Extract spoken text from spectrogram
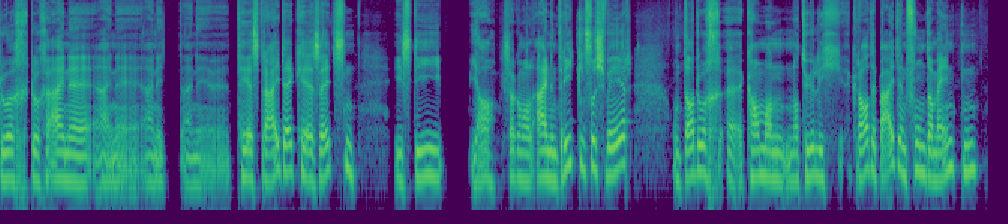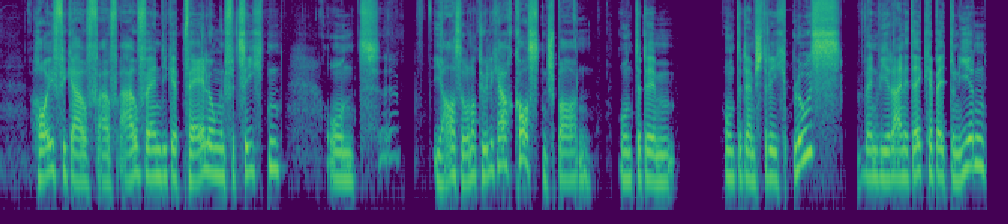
durch, durch eine, eine, eine, eine TS3-Decke ersetzen, ist die, ja, ich sage mal, einen Drittel so schwer. Und dadurch äh, kann man natürlich gerade bei den Fundamenten häufig auf, auf aufwendige Pfählungen verzichten und äh, ja, so natürlich auch Kosten sparen unter dem, unter dem Strich Plus, wenn wir eine Decke betonieren,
